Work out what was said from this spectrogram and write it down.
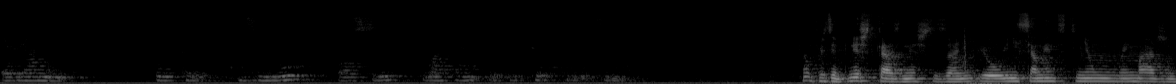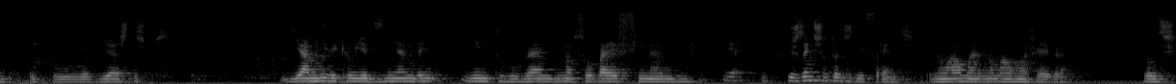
é realmente o que desenhou ou se ficou aquém daquilo que queria desenhar. Não, por exemplo, neste caso, neste desenho, eu inicialmente tinha uma imagem, tipo, havia estas e à medida que eu ia desenhando e interrogando e uma pessoa vai afinando. Os desenhos são todos diferentes, não há uma, não há uma regra. Eles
